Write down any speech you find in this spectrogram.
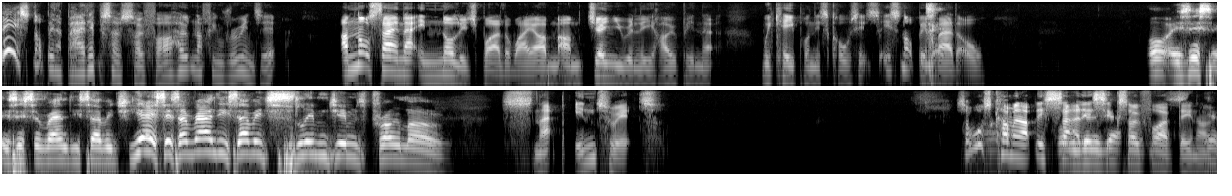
Yeah, it's not been a bad episode so far. I hope nothing ruins it. I'm not saying that in knowledge, by the way. I'm I'm genuinely hoping that we keep on this course. It's it's not been bad at all. Oh, is this is this a Randy Savage? Yes, it's a Randy Savage Slim Jim's promo. Snap into it. So what's Uh, coming up this what are we Saturday at six oh five, Dino? Yeah.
